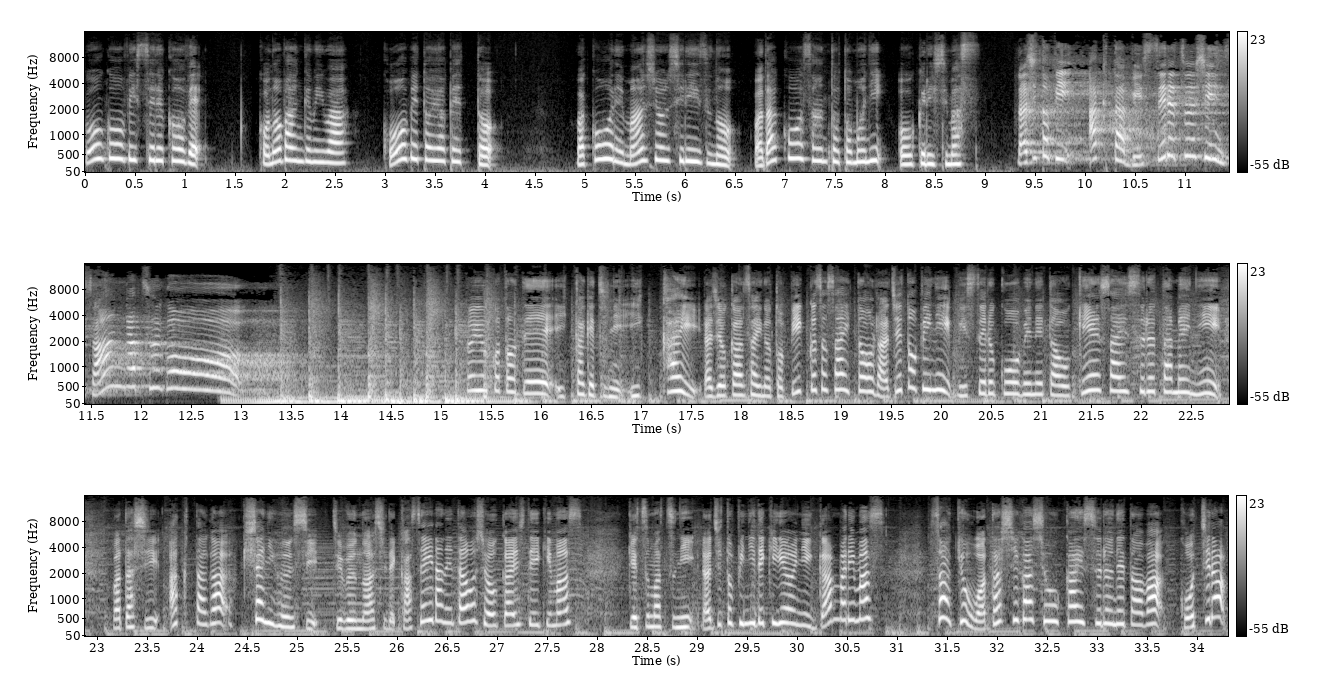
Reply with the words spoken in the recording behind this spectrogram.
ゴーゴービッセル神戸。この番組は、神戸トヨペット、ワコーレマンションシリーズの和田光さんと共にお送りします。ラジトピアクタビッセル通信3月号ということで、1ヶ月に1回、ラジオ関西のトピックスサイト、ラジトピにビッセル神戸ネタを掲載するために、私、アクタが記者に扮し、自分の足で稼いだネタを紹介していきます。月末にラジトピにできるように頑張ります。さあ、今日私が紹介するネタはこちら。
